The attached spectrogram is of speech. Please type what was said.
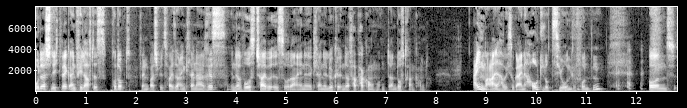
Oder schlichtweg ein fehlerhaftes Produkt, wenn beispielsweise ein kleiner Riss in der Wurstscheibe ist oder eine kleine Lücke in der Verpackung und dann Luft rankommt. Einmal habe ich sogar eine Hautlotion gefunden und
